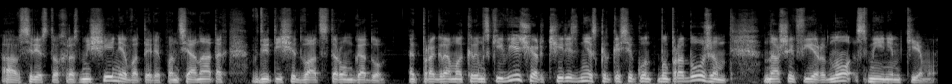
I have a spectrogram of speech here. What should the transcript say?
а в средствах размещения в отелях, пансионатах в 2022 году. Это программа «Крымский вечер». Через несколько секунд мы продолжим наш эфир, но сменим тему.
